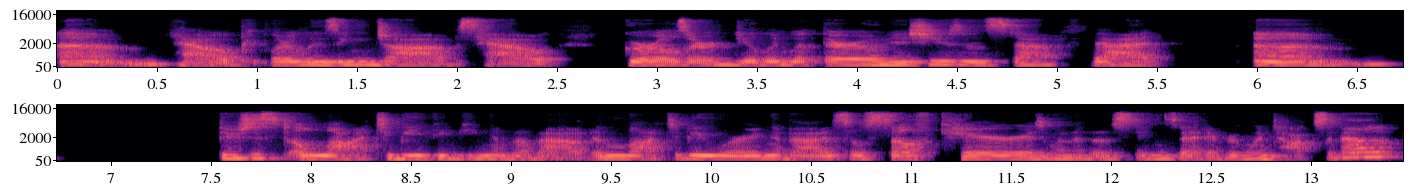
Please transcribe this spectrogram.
um, how people are losing jobs, how girls are dealing with their own issues and stuff, that um, there's just a lot to be thinking about and a lot to be worrying about. And so self care is one of those things that everyone talks about.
